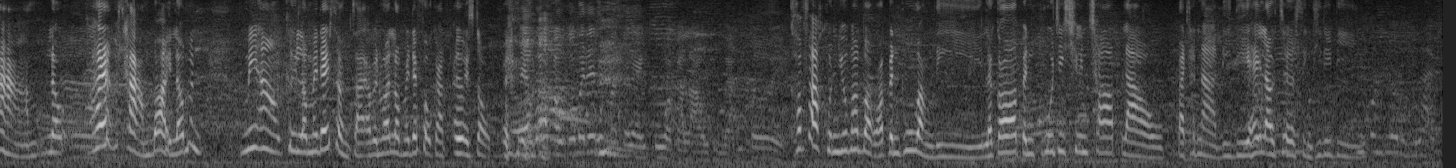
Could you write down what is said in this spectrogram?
ถามเราถ้าถามบ่อยแล้วมันไม่เอาคือเราไม่ได้สนใจเอาเป็นว่าเราไม่ได้โฟกัสเออจบแสดงว่าเขาก็ไม่ได้มาแสดงตัวกับเราถูกไหมพี่เป้ยเขาฝากคุณยุมาบอกว่าเป็นผู้หวังดี แล้วก็เป็นผู้ที่ชื่นชอบเราปรารถนาดีๆ ให้เราเจอสิ่งที่ดีคนเดียวหรือหลายค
